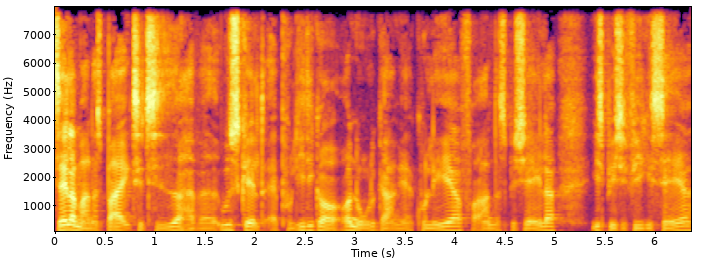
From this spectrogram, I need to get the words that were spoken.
Selvom Anders Beik til tider har været udskældt af politikere og nogle gange af kolleger fra andre specialer i specifikke sager,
